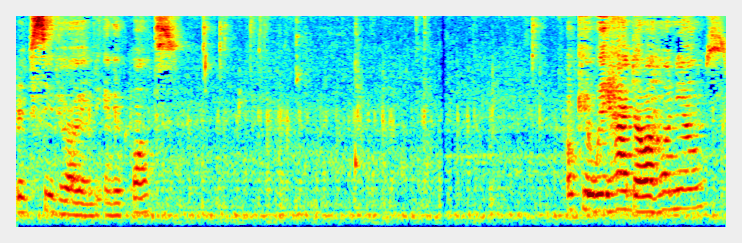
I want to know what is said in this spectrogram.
rapeseed oil in the pot. Okay we had our onions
